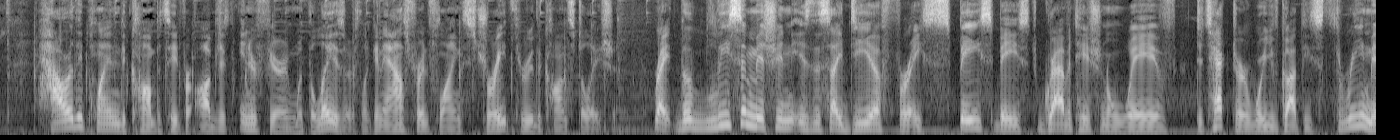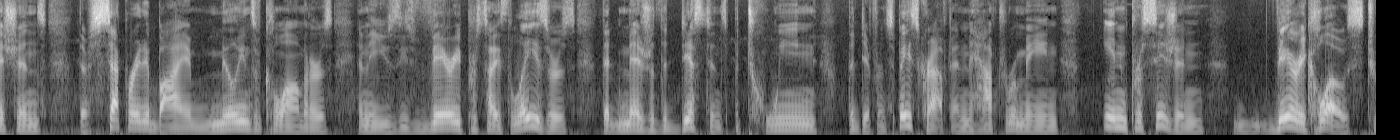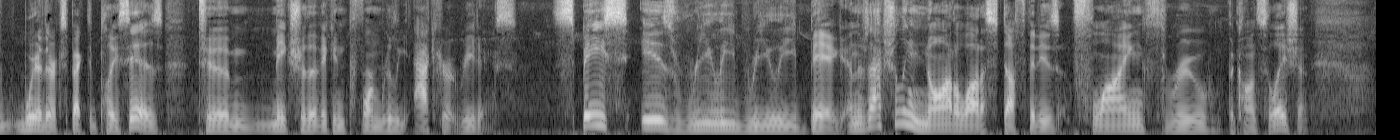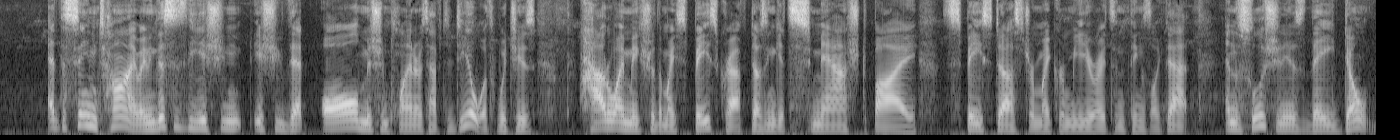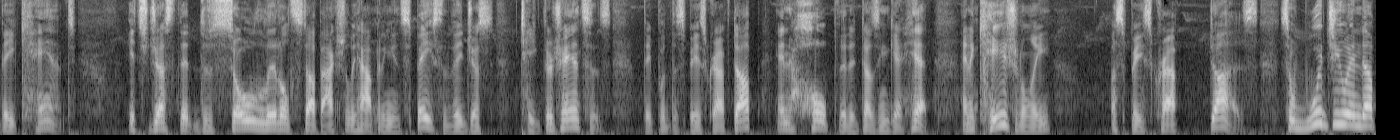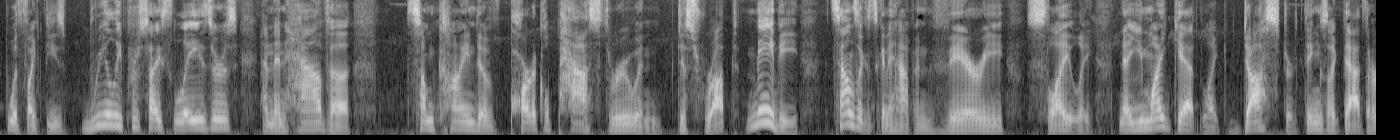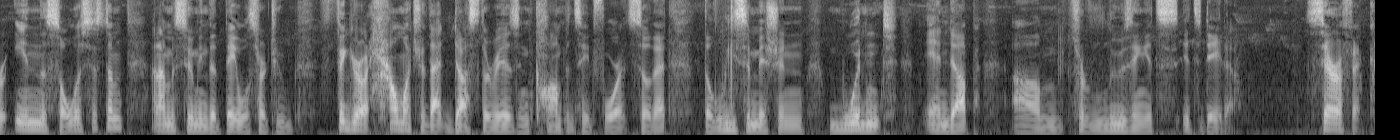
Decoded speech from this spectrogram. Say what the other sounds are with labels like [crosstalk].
how are they planning to compensate for objects interfering with the lasers, like an asteroid flying straight through the constellation? Right, the LISA mission is this idea for a space based gravitational wave detector where you've got these three missions. They're separated by millions of kilometers, and they use these very precise lasers that measure the distance between the different spacecraft, and they have to remain in precision very close to where their expected place is to make sure that they can perform really accurate readings. Space is really, really big, and there's actually not a lot of stuff that is flying through the constellation. At the same time, I mean, this is the issue, issue that all mission planners have to deal with, which is how do I make sure that my spacecraft doesn't get smashed by space dust or micrometeorites and things like that? And the solution is they don't, they can't. It's just that there's so little stuff actually happening in space that they just take their chances. They put the spacecraft up and hope that it doesn't get hit. And occasionally, a spacecraft does. So would you end up with like these really precise lasers and then have a some kind of particle pass through and disrupt? Maybe, sounds like it's going to happen very slightly. Now, you might get like dust or things like that that are in the solar system, and I'm assuming that they will start to figure out how much of that dust there is and compensate for it so that the LISA mission wouldn't end up um, sort of losing its, its data. Seraphic.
